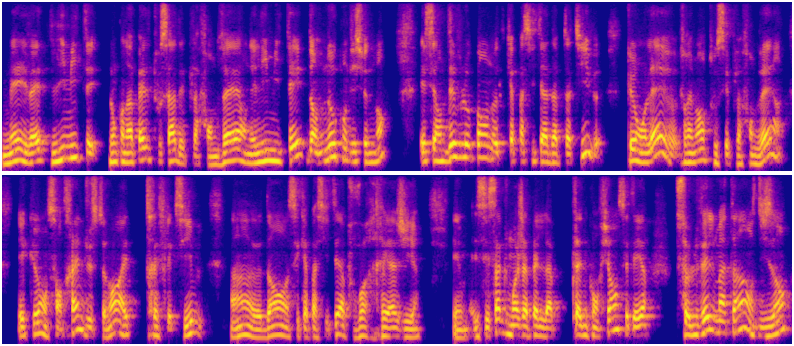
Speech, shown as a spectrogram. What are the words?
mais il va être limité. Donc on appelle tout ça des plafonds de verre. On est limité dans nos conditionnements et c'est en développant notre capacité adaptative qu'on lève vraiment tous ces plafonds de verre et qu'on s'entraîne justement à être très flexible. Hein, dans ses capacités à pouvoir réagir. Et, c'est ça que moi j'appelle la pleine confiance, c'est-à-dire se lever le matin en se disant,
